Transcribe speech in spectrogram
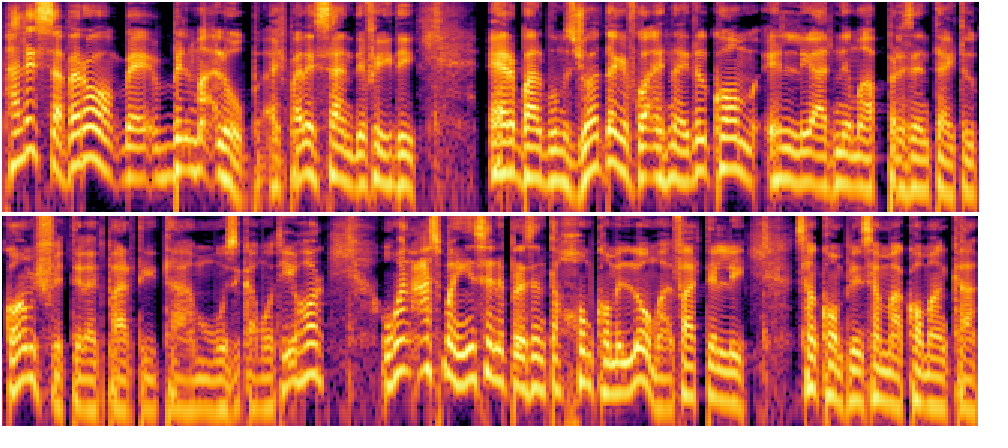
Bħalissa però bil-maqlub għax bħalissa għandi fidi erba' albums ġodda kif qed ngħidilkom illi għadni ma ppreżentajtilkomx fit-tielet parti ta' mużika mod ieħor u anqas ma jien se nippreżentahomkom illum għal fatt illi se nkompli nsemmakom anka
